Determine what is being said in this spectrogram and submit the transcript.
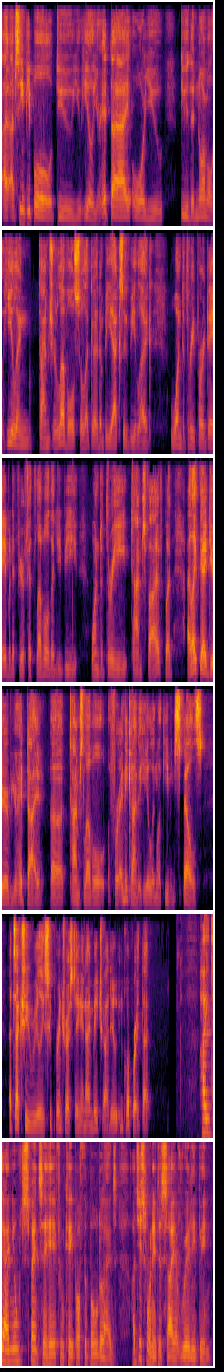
I, have seen people do you heal your hit die or you do the normal healing times your level. So like a, a BX, it'd be like one to three per day, but if you're fifth level, then you'd be one to three times five. But I like the idea of your hit die uh, times level for any kind of healing, like even spells. That's actually really super interesting, and I may try to incorporate that. Hey Daniel, Spencer here from Keep Off the Borderlands. I just wanted to say I've really been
